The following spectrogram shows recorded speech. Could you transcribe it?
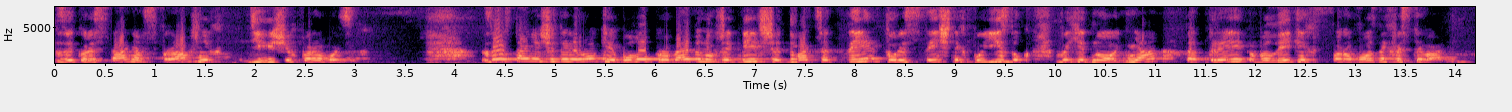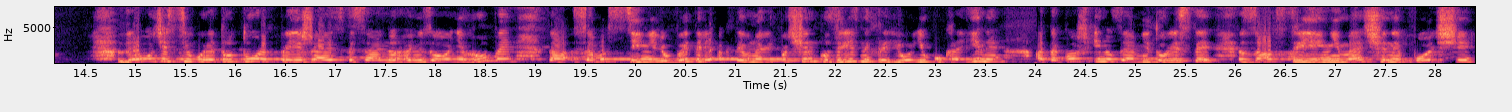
з використанням справжніх діючих паровозів. За останні 4 роки було проведено вже більше 20 туристичних поїздок вихідного дня та три великих паровозних фестивалі. Для участі у ретротурах приїжджають спеціально організовані групи та самостійні любителі активного відпочинку з різних регіонів України, а також іноземні туристи з Австрії, Німеччини, Польщі,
